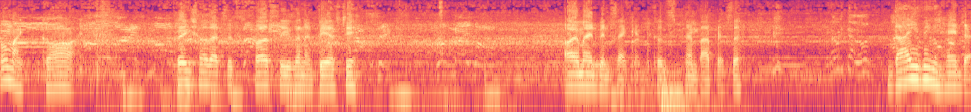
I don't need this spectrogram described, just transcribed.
Oh my god. Pretty sure that's his first season at PSG. Oh, it might have been second because Mbappe sir. Diving header.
